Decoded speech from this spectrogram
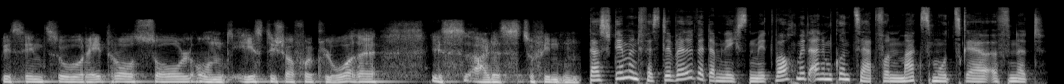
bis hin zu Retro, Soul und estischer Folklore ist alles zu finden. Das Stimmenfestival wird am nächsten Mittwoch mit einem Konzert von Max Mutzke eröffnet.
